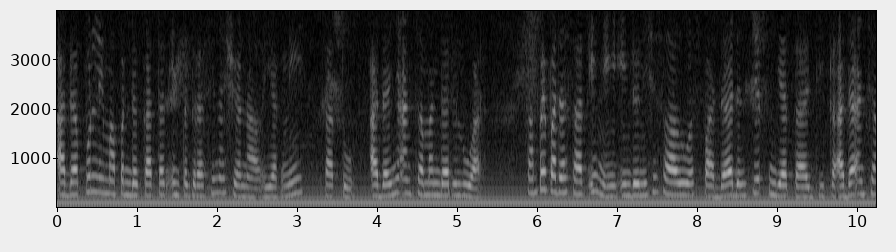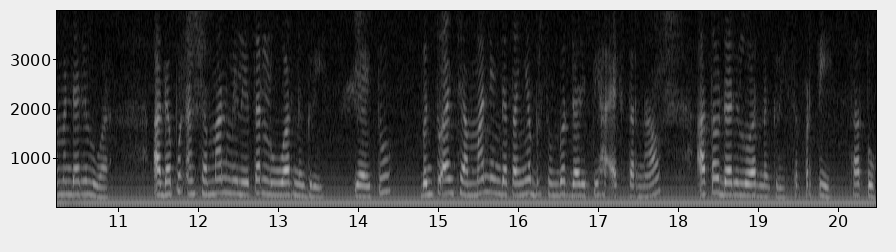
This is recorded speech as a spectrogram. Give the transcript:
Adapun lima pendekatan integrasi nasional yakni satu, Adanya ancaman dari luar. Sampai pada saat ini, Indonesia selalu waspada dan siap senjata jika ada ancaman dari luar. Adapun ancaman militer luar negeri, yaitu bentuk ancaman yang datangnya bersumber dari pihak eksternal atau dari luar negeri, seperti satu,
